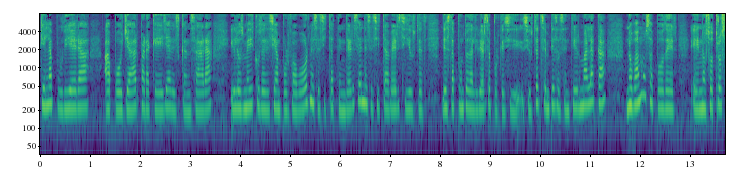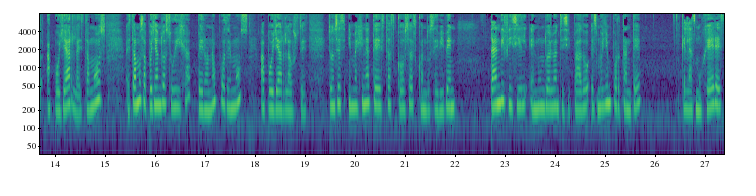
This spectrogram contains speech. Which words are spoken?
quien la pudiera apoyar para que ella descansara y los médicos le decían, por favor, necesita atenderse, necesita ver si usted ya está a punto de aliviarse, porque si, si usted se empieza a sentir mal acá, no vamos a poder eh, nosotros apoyarla. Estamos, estamos apoyando a su hija, pero no podemos apoyarla a usted. Entonces, imagínate estas cosas cuando se viven tan difícil en un duelo anticipado, es muy importante que las mujeres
